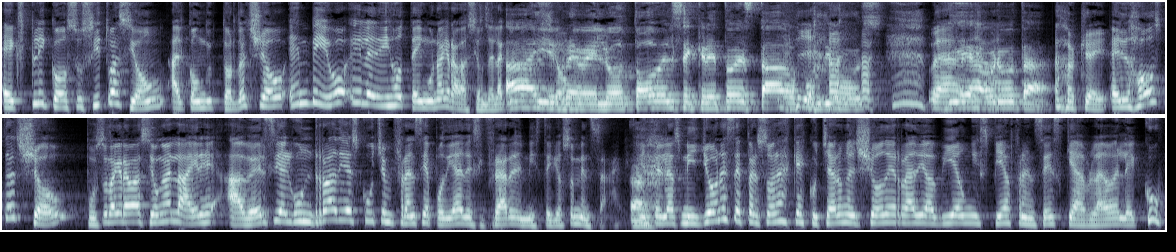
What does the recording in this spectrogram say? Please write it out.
explicó su situación al conductor del show en vivo y le dijo, tengo una grabación de la Ay, conversación. reveló todo el secreto de Estado, por Dios. Vieja bruta. Ok. El host del show puso la grabación al aire a ver si algún radio escucha en Francia podía descifrar el misterioso mensaje. Ah. Entre las millones de personas que escucharon el show de radio había un espía francés que hablaba le coup.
